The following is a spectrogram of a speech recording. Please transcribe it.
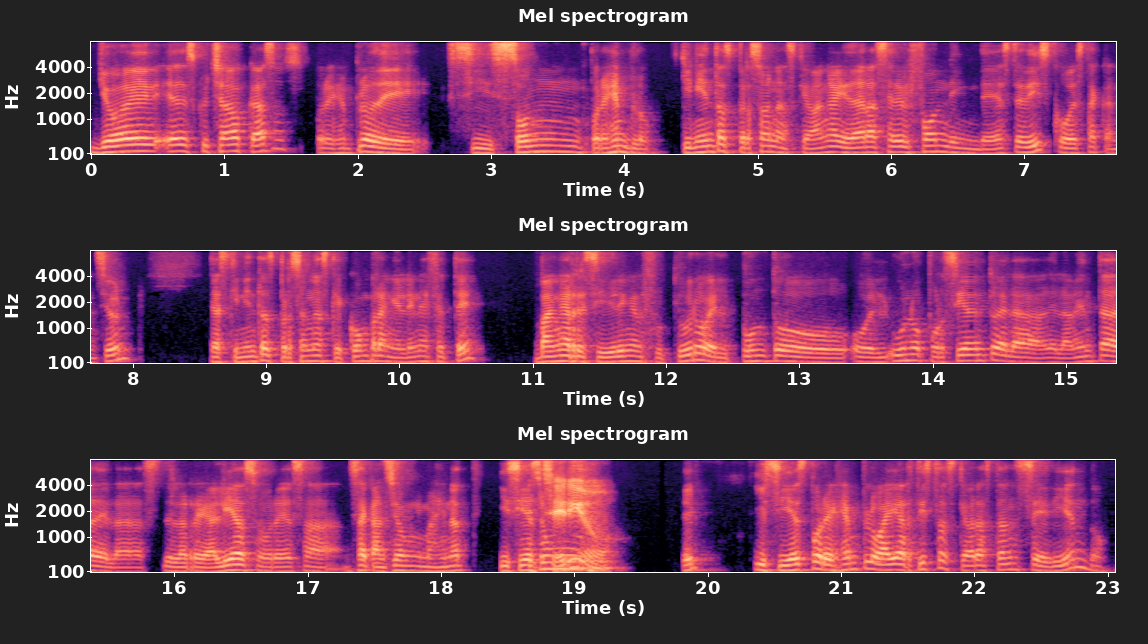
Yo he, escuchado casos, por ejemplo, de si son, por ejemplo, 500 personas que van a ayudar a hacer el funding de este disco o esta canción, las 500 personas que compran el NFT van a recibir en el futuro el punto o el 1% de la, de la venta de las, de las regalías sobre esa, esa canción, imagínate. Y si es ¿En serio? ¿sí? Y si es, por ejemplo, hay artistas que ahora están cediendo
